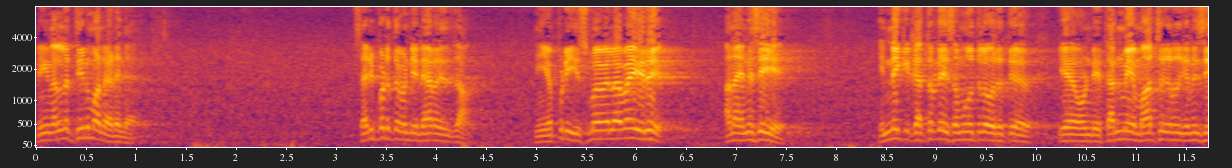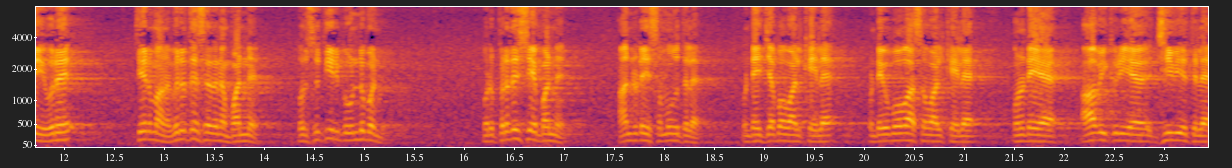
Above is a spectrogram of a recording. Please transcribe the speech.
நீங்க நல்ல தீர்மானம் எடுங்க. சரிப்படுத்த வேண்டிய நேரம் இதுதான். நீ எப்படி இஸ்மவேலாவே இரு. ஆனா என்ன செய்ய? இன்னைக்கு கத்தருடைய சமூகத்தில் ஒரு உன்னுடைய தன்மையை மாற்றுகிறதுக்கு என்ன செய்ய? ஒரு தீர்மானம் விருத்த சேதனம் பண்ணு. ஒரு சுத்திகரிப்பு உண்டு பண்ணு. ஒரு பிரதிஷ்டையை பண்ணு. ஆண்டுடைய சமூகத்தில் உன்னுடைய ஜெப வாழ்க்கையில உன்னுடைய உபவாச வாழ்க்கையில உன்னுடைய ஆவிக்குரிய ஜீவியத்தில்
